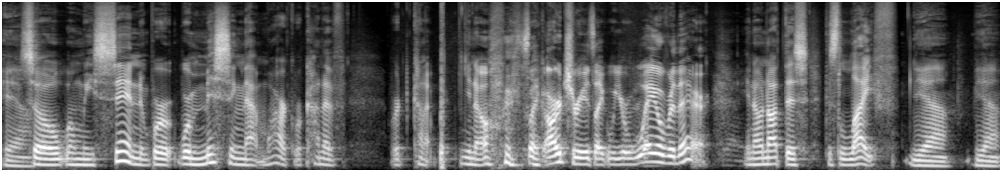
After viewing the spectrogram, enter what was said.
Yeah. So when we sin, we're we're missing that mark. We're kind of we're kind of you know it's like archery. It's like well, you're way over there. You know, not this this life. Yeah, yeah.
